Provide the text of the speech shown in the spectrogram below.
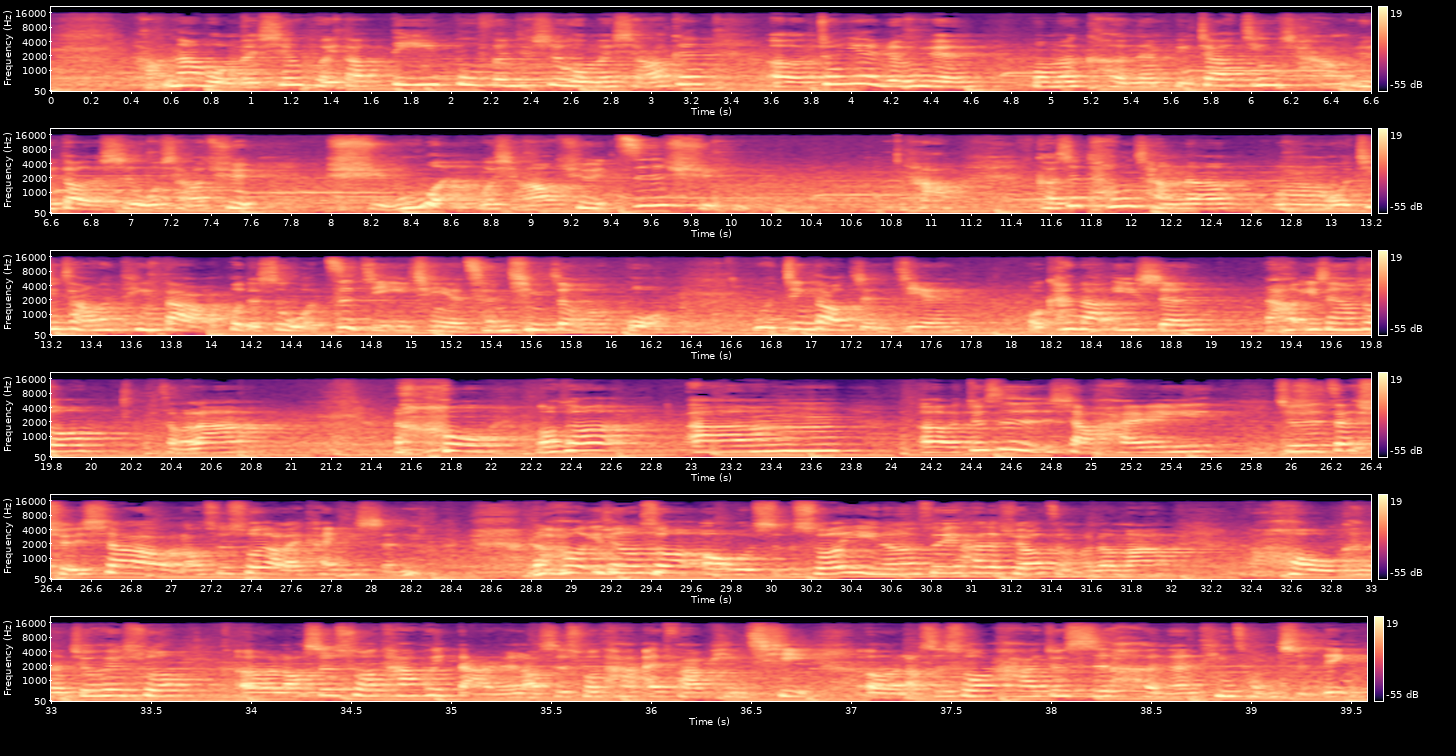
好，那我们先回到第一部分，就是我们想要跟呃专业人员，我们可能比较经常遇到的是，我想要去询问，我想要去咨询。可是通常呢，嗯，我经常会听到，或者是我自己以前也曾经这么过。我进到诊间，我看到医生，然后医生就说：“怎么啦？”然后 我说：“嗯，呃，就是小孩就是在学校，老师说要来看医生。”然后医生就说：“哦，所以呢，所以他在学校怎么了吗？”然后可能就会说：“呃，老师说他会打人，老师说他爱发脾气，呃，老师说他就是很难听从指令。”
